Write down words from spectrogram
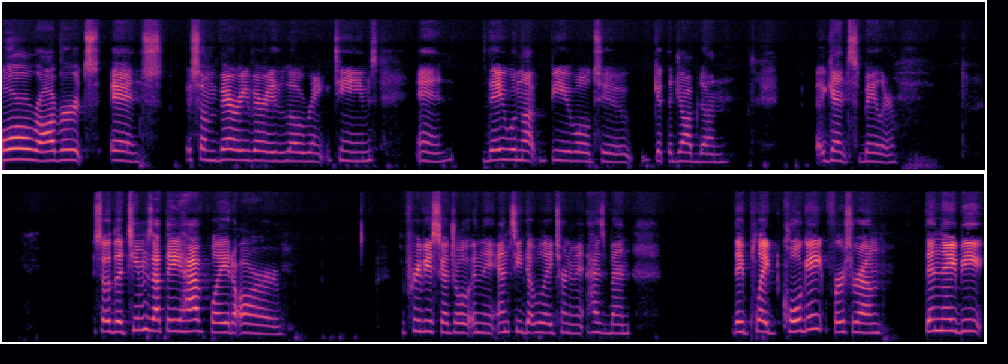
Oral Roberts and some very, very low ranked teams, and they will not be able to get the job done against Baylor. So the teams that they have played are the previous schedule in the NCAA tournament has been they played Colgate first round, then they beat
